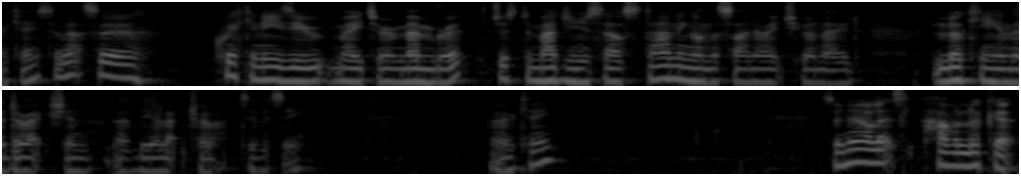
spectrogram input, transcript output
Okay, so that's a quick and easy way to remember it. Just imagine yourself standing on the sinoatrial node looking in the direction of the electrical activity. Okay. So now let's have a look at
